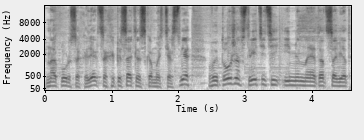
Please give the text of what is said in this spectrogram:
на курсах и лекциях о писательском мастерстве вы тоже встретите именно этот совет.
